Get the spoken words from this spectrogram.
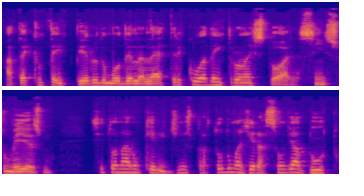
até que o tempero do modelo elétrico adentrou na história. Sim, isso mesmo. Se tornaram queridinhos para toda uma geração de adulto.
